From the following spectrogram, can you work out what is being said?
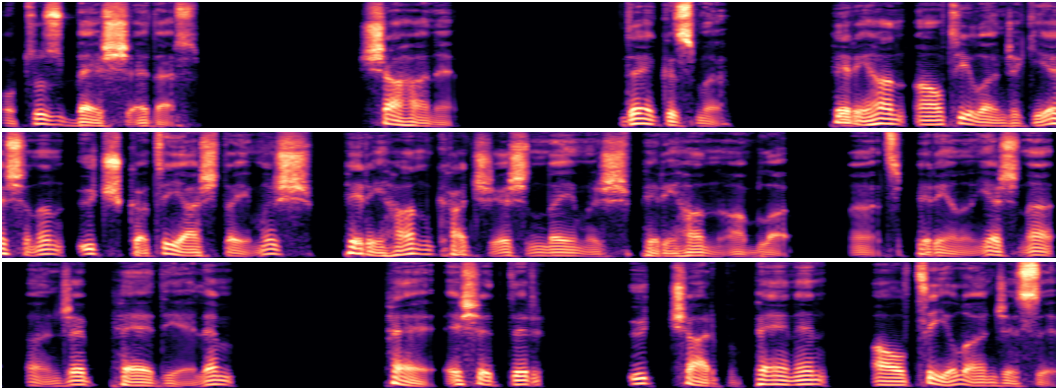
35 eder. Şahane. D kısmı. Perihan 6 yıl önceki yaşının 3 katı yaştaymış. Perihan kaç yaşındaymış? Perihan abla. Evet, Perihan'ın yaşına önce p diyelim. p eşittir 3 çarpı p'nin 6 yıl öncesi.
